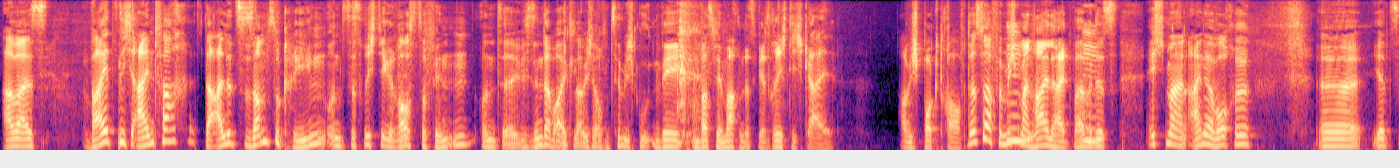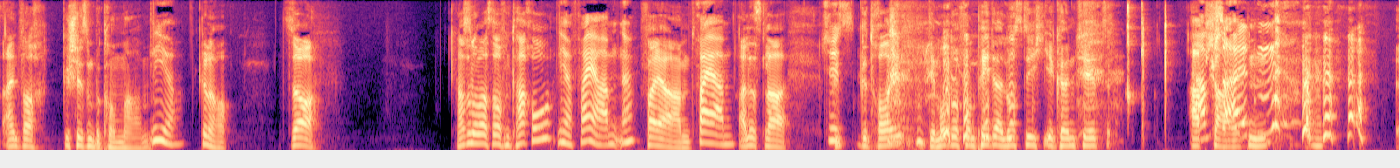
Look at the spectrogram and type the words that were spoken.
Aber es war jetzt nicht einfach, da alle zusammenzukriegen und das Richtige rauszufinden. Und äh, wir sind aber, glaube ich, auf einem ziemlich guten Weg. Und was wir machen, das wird richtig geil. Habe ich Bock drauf. Das war für mich Mhm. mein Highlight, weil wir Mhm. das echt mal in einer Woche äh, jetzt einfach geschissen bekommen haben. Ja, Genau. So. Hast du noch was auf dem Tacho? ja, Feierabend, ne? Feierabend. Feierabend. Alles klar. Tschüss. Ge- Getreu dem Motto von Peter Lustig, ihr könnt jetzt abschalten.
